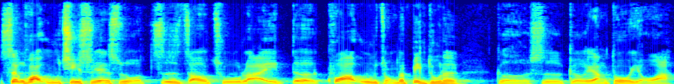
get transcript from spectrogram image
生化武器实验所制造出来的跨物种的病毒呢，各式各样都有啊，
